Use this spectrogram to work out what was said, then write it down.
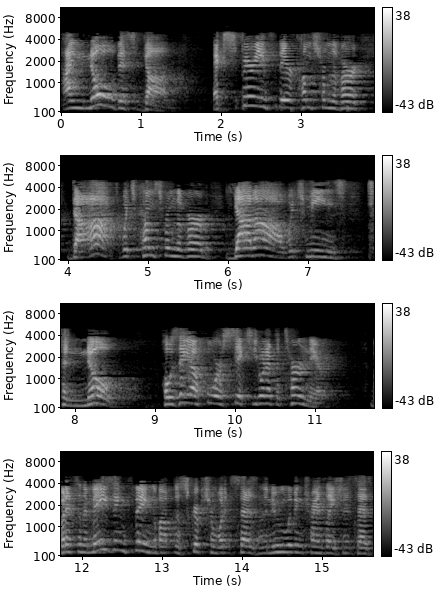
I know this God. Experience there comes from the verb da'at, which comes from the verb yada, which means to know. Hosea 4 6, you don't have to turn there. But it's an amazing thing about the scripture, what it says in the New Living Translation. It says,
